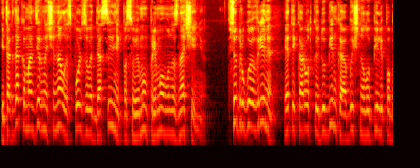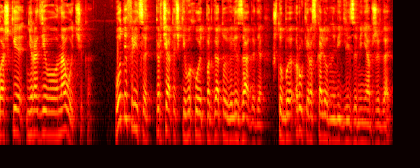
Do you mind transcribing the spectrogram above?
И тогда командир начинал использовать досыльник по своему прямому назначению. Все другое время этой короткой дубинкой обычно лупили по башке нерадивого наводчика. Вот и фрицы перчаточки выходят подготовили загодя, чтобы руки раскаленными гильзами не обжигать.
